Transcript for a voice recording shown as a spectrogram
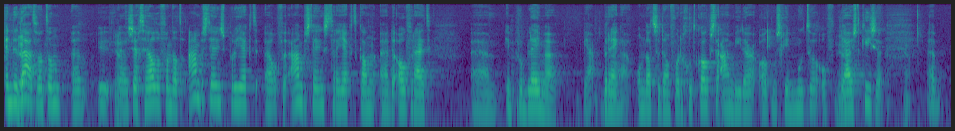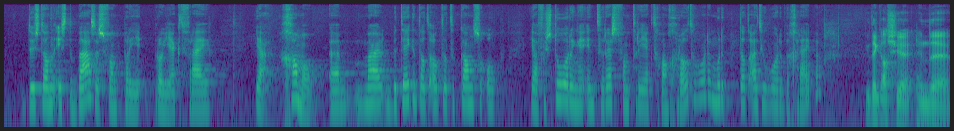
Inderdaad, want dan, eh, u Ja. eh, zegt helder van dat aanbestedingsproject eh, of het aanbestedingstraject kan eh, de overheid ehm, in problemen ja, brengen. Omdat ze dan voor de goedkoopste aanbieder ook misschien moeten of Ja. juist kiezen. Ja. Dus dan is de basis van het proje- project vrij ja, gammel. Ehm, maar betekent dat ook dat de kansen op ja, verstoringen in de rest van het traject gewoon groter worden? Moet ik dat uit uw woorden begrijpen? Ik denk als je in de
